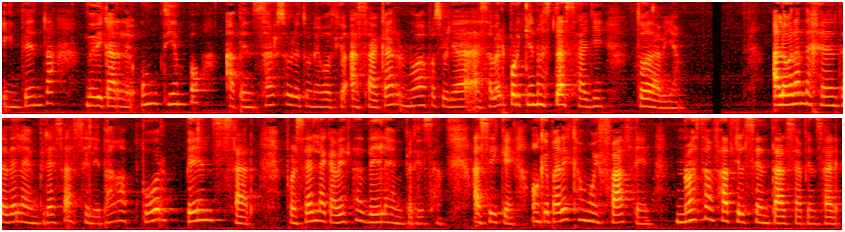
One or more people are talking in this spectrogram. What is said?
intenta dedicarle un tiempo a pensar sobre tu negocio, a sacar nuevas posibilidades, a saber por qué no estás allí todavía. A los grandes gerentes de la empresa se le paga por pensar, por ser la cabeza de la empresa. Así que, aunque parezca muy fácil, no es tan fácil sentarse a pensar,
